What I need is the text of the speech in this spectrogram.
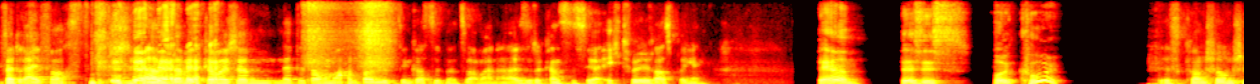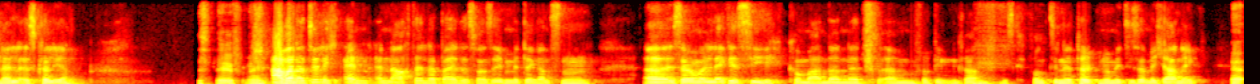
verdreifachst. ähm, damit kann man schon nette Sachen machen. Vor allem das Ding kostet nur zwei Mana. Also du kannst es ja echt früh rausbringen. Damn, das ist voll cool. Das kann schon schnell eskalieren. Aber natürlich ein, ein Nachteil dabei, dass man es eben mit den ganzen, äh, ich sage mal, Legacy Commander nicht ähm, verbinden kann. Es funktioniert halt nur mit dieser Mechanik. Ja.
